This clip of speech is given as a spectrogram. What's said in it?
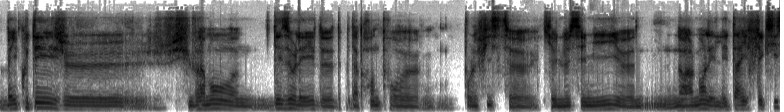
Bah écoutez, je, je suis vraiment euh, désolé d'apprendre pour euh, pour le fils euh, qui a une leucémie. Normalement, les, les tarifs flexi,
